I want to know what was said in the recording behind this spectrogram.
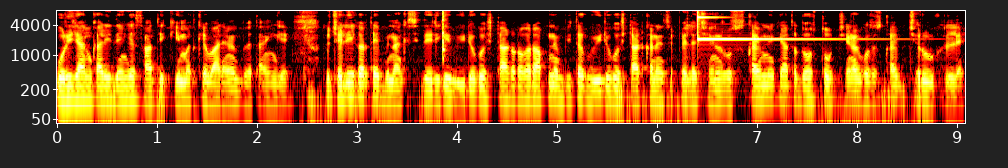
पूरी जानकारी देंगे, साथ ही कीमत के बारे में बताएँगे। तो चलिए करते हैं, बिना किसी देरी के वीडियो को स्टार्ट। और अगर आपने अभी तक वीडियो को स्टार्ट करने से पहले चैनल को सब्सक्राइब नहीं किया तो दोस्तों, चैनल को सब्सक्राइब ज़रूर कर लें।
